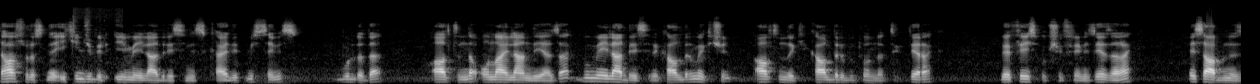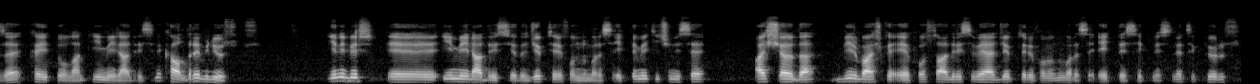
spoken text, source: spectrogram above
daha sonrasında ikinci bir e-mail adresiniz kaydetmişseniz burada da altında onaylandı yazar. Bu mail adresini kaldırmak için altındaki kaldır butonuna tıklayarak ve Facebook şifrenizi yazarak hesabınıza kayıtlı olan e-mail adresini kaldırabiliyorsunuz. Yeni bir e, e-mail adresi ya da cep telefonu numarası eklemek için ise aşağıda bir başka e-posta adresi veya cep telefonu numarası ekle sekmesine tıklıyoruz.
